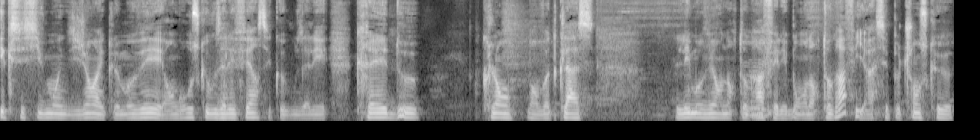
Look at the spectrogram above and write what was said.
excessivement exigeant avec le mauvais et en gros ce que vous allez faire c'est que vous allez créer deux clans dans votre classe, les mauvais en orthographe et les bons en orthographe. Il y a assez peu de chances que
